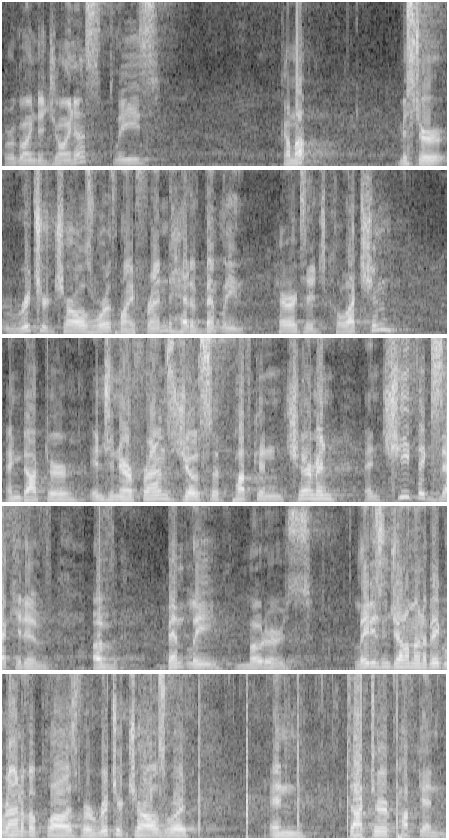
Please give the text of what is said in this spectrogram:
who are going to join us, please come up. Mr. Richard Charlesworth, my friend, head of Bentley Heritage Collection, and Dr. Engineer Franz Joseph Paefgen, chairman and chief executive of Bentley Motors. Ladies and gentlemen, a big round of applause for Richard Charlesworth and Dr. Paefgen.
